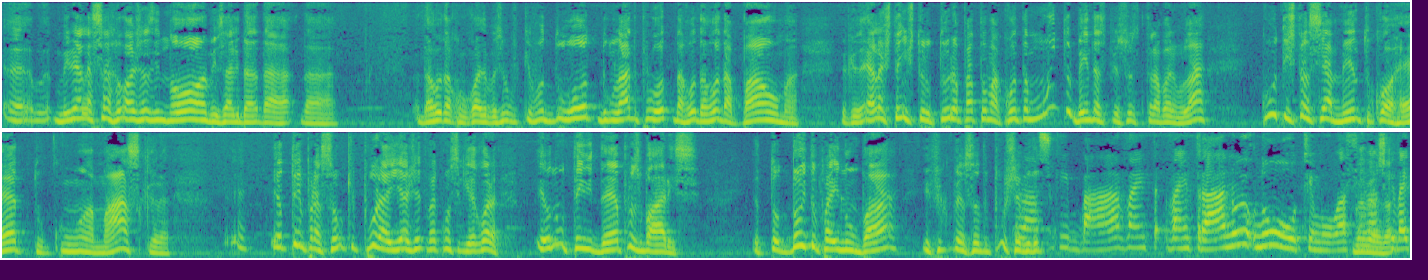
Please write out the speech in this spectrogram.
é, Mirella, essas lojas enormes ali da, da, da, da Rua da Concórdia, por exemplo, que vão do outro, de um lado para o outro da Rua da Rua da Palma, elas têm estrutura para tomar conta muito bem das pessoas que trabalham lá, com o distanciamento correto, com a máscara, é, eu tenho a impressão que por aí a gente vai conseguir. Agora, eu não tenho ideia para os bares. Eu estou doido para ir num bar e fico pensando, puxa eu vida. acho que bar vai, vai entrar no, no último. Assim, eu acho que vai,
